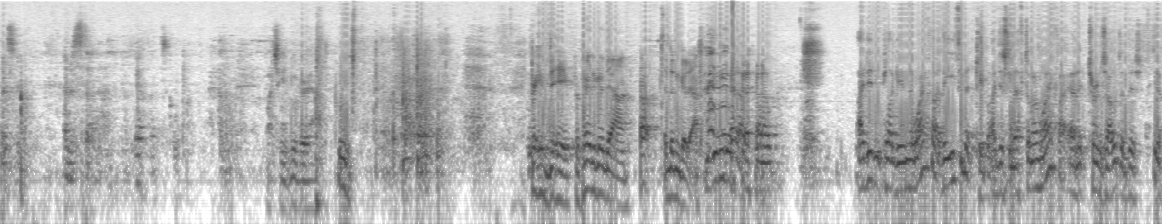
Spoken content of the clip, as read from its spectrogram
Looks good. I'm just, uh, yeah, that's cool. Watching it move around. Brave Dave, prepare to go down. Oh, it didn't go down. Didn't go down. I didn't plug in the Wi-Fi, the Ethernet cable. I just left it on Wi-Fi, and it turns out that this, you know,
